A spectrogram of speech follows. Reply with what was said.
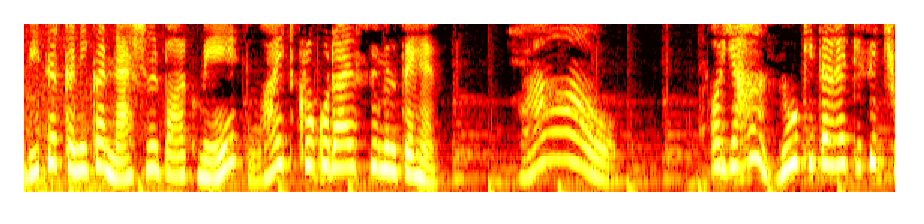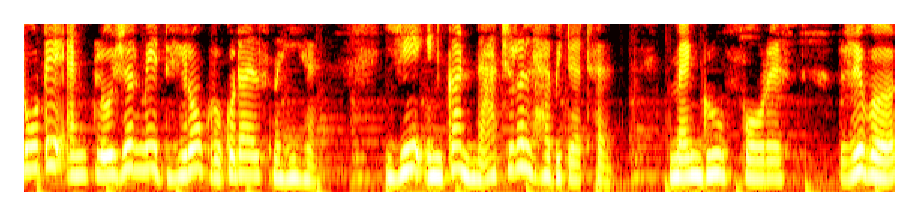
भीतर कनिका नेशनल पार्क में व्हाइट क्रोकोडाइल्स भी मिलते हैं। वाओ और यहाँ जू की तरह किसी छोटे एनक्लोजर में ढेरों क्रोकोडाइल्स नहीं है। ये इनका नेचुरल हैबिटेट है। Mangrove forest river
